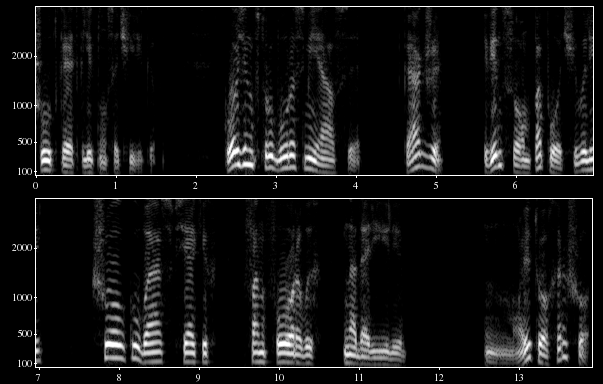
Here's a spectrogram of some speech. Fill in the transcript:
Шуткой откликнулся Чириков. Козин в трубу рассмеялся. Как же? Венцом попочивали. Шелк у вас всяких фанфоровых надарили. Ну и то хорошо,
